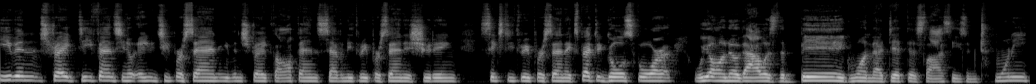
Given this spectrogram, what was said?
even strike defense, you know, 82%, even strike offense, 73% is shooting, 63%. Expected goals for, we all know that was the big one that dipped this last season, 20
